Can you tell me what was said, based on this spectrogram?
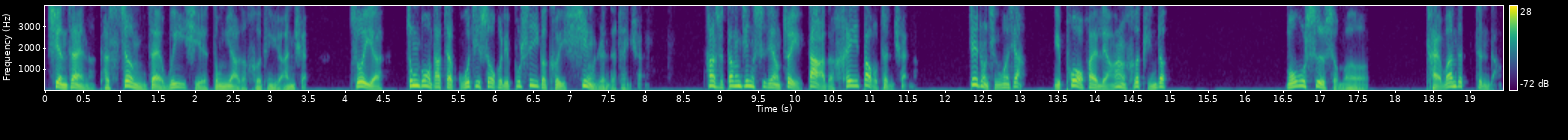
现在呢，他正在威胁东亚的和平与安全。所以啊，中共他在国际社会里不是一个可以信任的政权，它是当今世界上最大的黑道政权的。这种情况下，你破坏两岸和平的不是什么台湾的政党。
